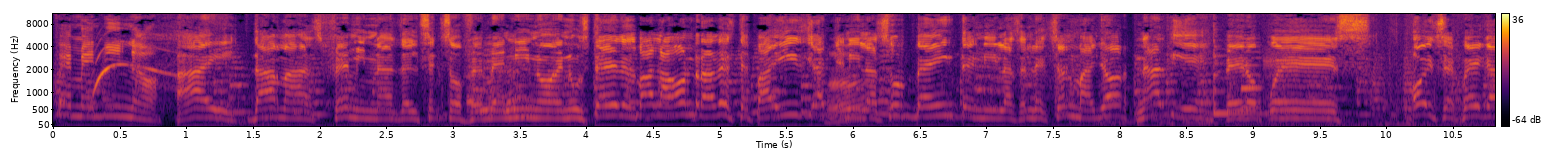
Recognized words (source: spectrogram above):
femenino. Ay, damas féminas del sexo femenino, en ustedes va la honra de este país, ya que ni la sub-20 ni la selección mayor, nadie. Pero pues Hoy se juega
